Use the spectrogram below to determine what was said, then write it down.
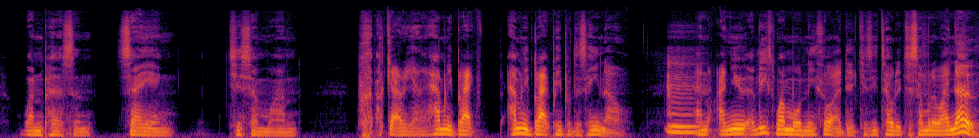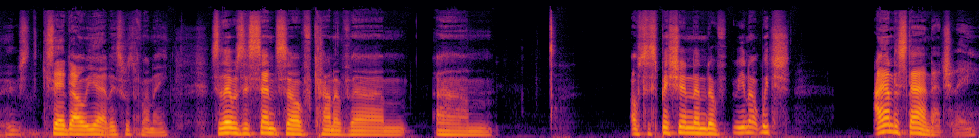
one person saying to someone, "Gary Younge, how many black, how many black people does he know?" Mm. And I knew at least one more than he thought I did because he told it to someone who I know who said, "Oh yeah, this was funny." So there was this sense of kind of um, um, of suspicion and of you know which I understand actually,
